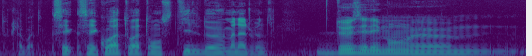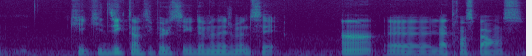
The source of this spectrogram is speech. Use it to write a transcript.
toute la boîte. C'est quoi, toi, ton style de management? Deux éléments euh, qui, qui, dictent un petit peu le cycle de management. C'est un, euh, la transparence.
